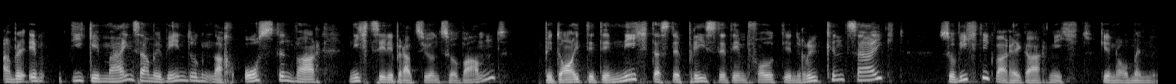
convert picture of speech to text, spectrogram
Aber eben die gemeinsame Wendung nach Osten war nicht Zelebration zur Wand, bedeutete nicht, dass der Priester dem Volk den Rücken zeigt. So wichtig war er gar nicht genommen.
